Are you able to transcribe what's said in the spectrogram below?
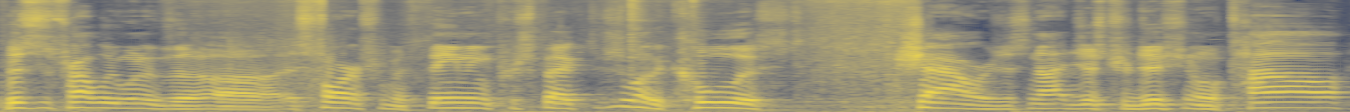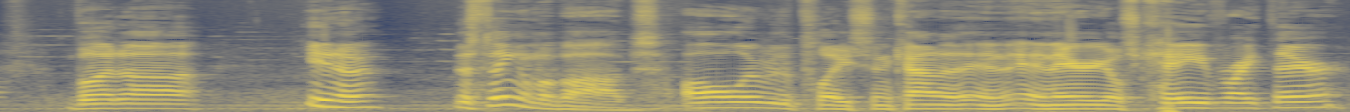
this is probably one of the, uh, as far as from a theming perspective, this is one of the coolest showers. It's not just traditional tile, but uh, you know, the thingamabobs all over the place and kind of in, in Ariel's cave right there.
